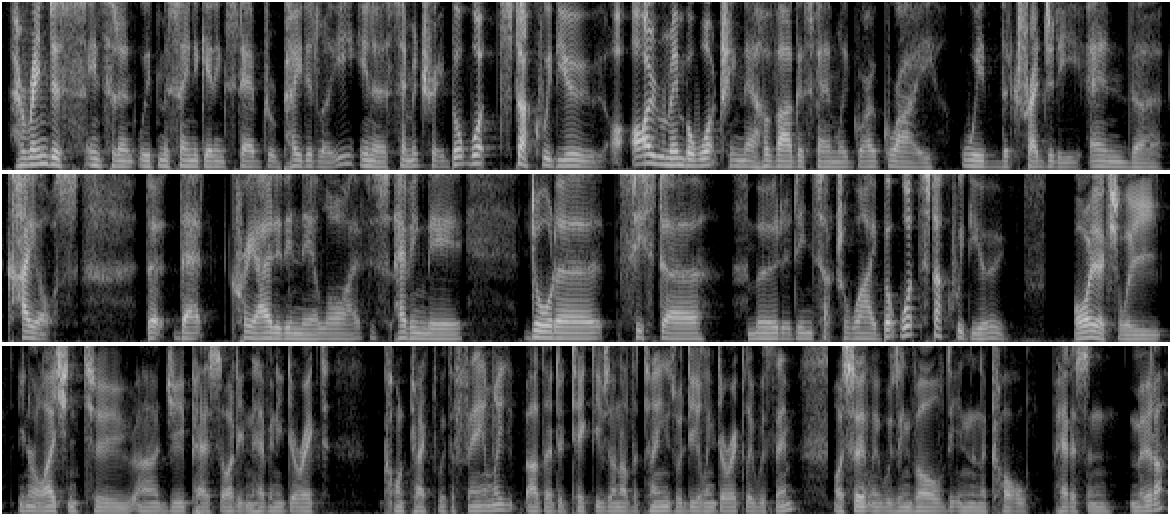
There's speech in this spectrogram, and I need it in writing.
horrendous incident with Mersina getting stabbed repeatedly in a cemetery. But what stuck with you? I remember watching the Halvagis family grow grey with the tragedy and the chaos that that created in their lives, having their daughter, sister murdered in such a way. But what stuck with you? I actually, in relation to uh, Dupas, I didn't have any direct contact with the family. Other detectives on other teams were dealing directly with them. I certainly was involved in the Nicole Patterson murder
